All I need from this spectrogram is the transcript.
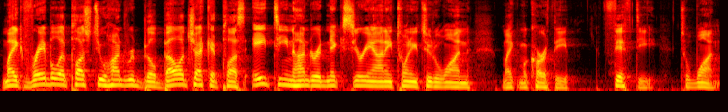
Mike Vrabel at plus 200, Bill Belichick at plus 1800, Nick Sirianni 22 to 1, Mike McCarthy 50 to 1.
